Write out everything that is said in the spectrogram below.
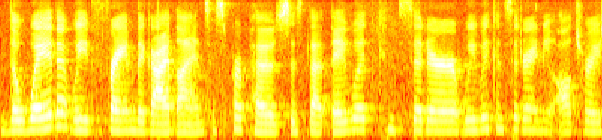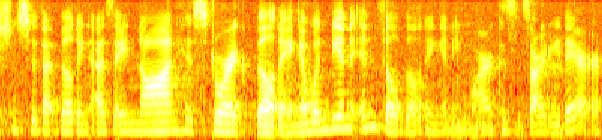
the way that we've framed the guidelines as proposed is that they would consider, we would consider any alterations to that building as a non-historic building. It wouldn't be an infill building anymore mm-hmm. because it's already there.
